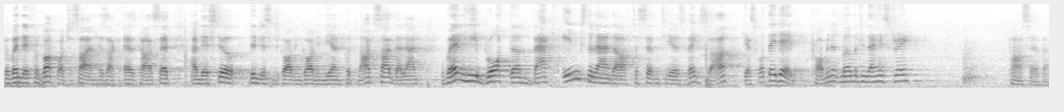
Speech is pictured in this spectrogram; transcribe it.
But when they forgot what Josiah and Hezekiah said, and they still didn't listen to God, and God in the end put them outside their land, when he brought them back into the land after 70 years of exile, guess what they did? Prominent moment in their history? Passover.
